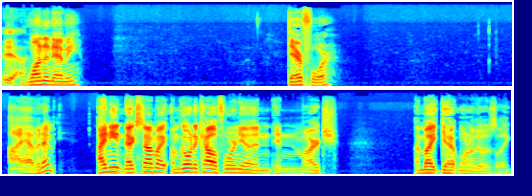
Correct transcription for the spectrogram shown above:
yeah. Won an Emmy. Therefore, I have an Emmy. I need next time I, I'm going to California in, in March. I might get one of those like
